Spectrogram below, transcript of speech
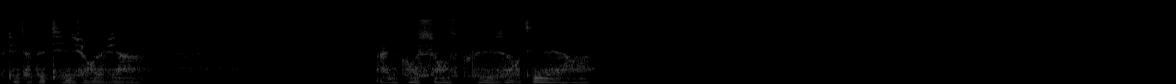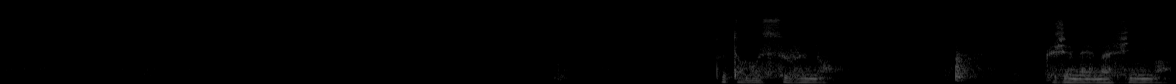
Petit à petit, je reviens à une conscience plus ordinaire. tout en me souvenant que je m'aime infiniment.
